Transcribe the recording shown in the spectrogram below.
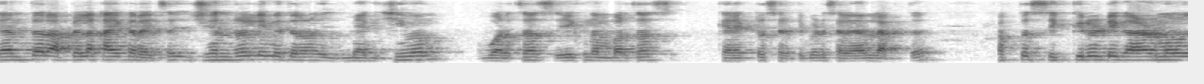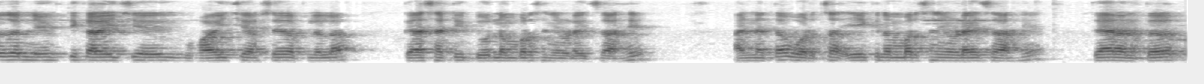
त्यानंतर आपल्याला काय करायचं आहे? जनरली मित्रांनो मॅक्झिमम वरचाच एक नंबरचाच कॅरेक्टर सर्टिफिकेट सगळ्यांना लागतं. फक्त सिक्युरिटी गार्ड म्हणून जर नियुक्ती करायची आहे व्हायची असेल आपल्याला त्यासाठी दोन नंबरचा निवडायचा आहे. आणि आता वरचा एक नंबरचा निवडायचा आहे. त्यानंतर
